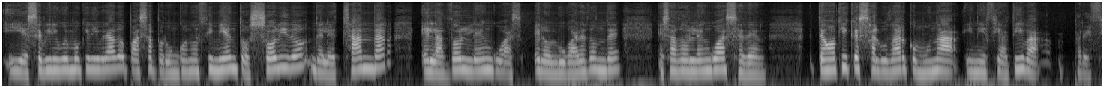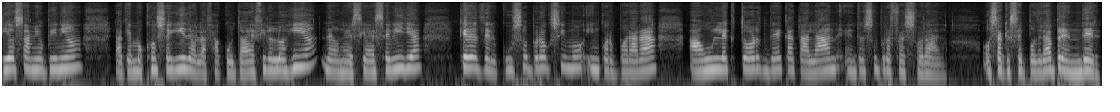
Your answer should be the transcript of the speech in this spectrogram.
y ese bilingüismo equilibrado pasa por un conocimiento sólido del estándar en las dos lenguas, en los lugares donde esas dos lenguas se den tengo aquí que saludar como una iniciativa preciosa, en mi opinión, la que hemos conseguido en la Facultad de Filología de la Universidad de Sevilla, que desde el curso próximo incorporará a un lector de catalán entre su profesorado. O sea que se podrá aprender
